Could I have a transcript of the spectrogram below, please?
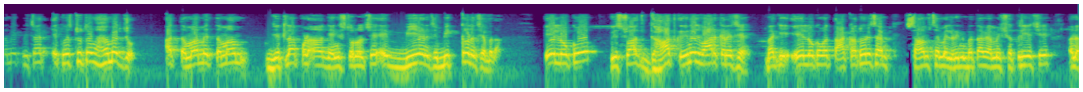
તમે એક વિચાર, એક વસ્તુ તમે સમજો આ તમામે તમામ જેટલા પણ આ ગેંગસ્ટરો છે, એ બિયણ છે બીકણ છે બધા. એ લોકો વિશ્વાસઘાત કરીને જ વાર કરે છે. બાકી એ લોકોમાં તાકાત હોય ને સાહેબ, સામ સામે લડીને બતાવે, અમે ક્ષત્રિય છીએ અને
